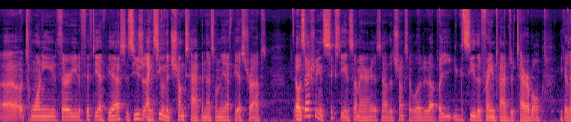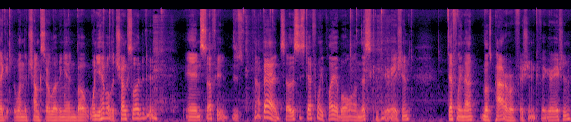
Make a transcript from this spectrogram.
uh, 20 to 30 to 50 FPS. It's usually I can see when the chunks happen. That's when the FPS drops. Oh, it's actually in 60 in some areas now. The chunks have loaded up, but you, you can see the frame times are terrible because like when the chunks are loading in. But when you have all the chunks loaded in and stuff, it's not bad. So this is definitely playable on this configuration. Definitely not most power efficient configuration.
